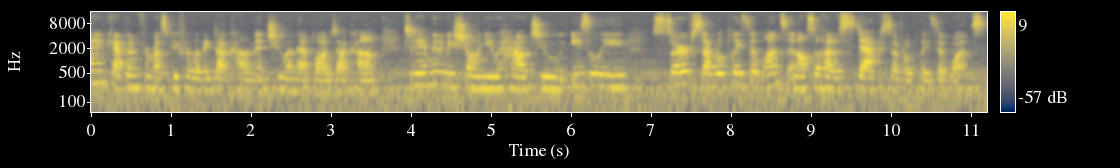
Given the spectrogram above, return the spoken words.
I'm Kathryn from recipe4living.com and chewonthatblog.com. Today I'm going to be showing you how to easily serve several plates at once and also how to stack several plates at once.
